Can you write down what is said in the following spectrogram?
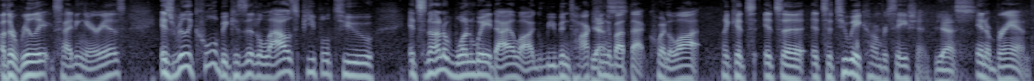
other really exciting areas is really cool because it allows people to it's not a one-way dialogue we've been talking Yes. about that quite a lot like it's it's a it's a two-way conversation Yes. in a brand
